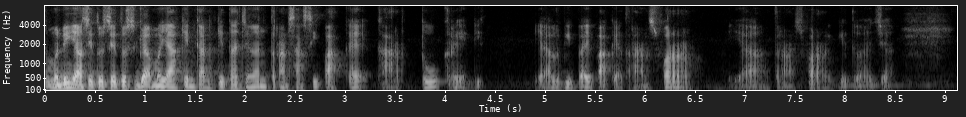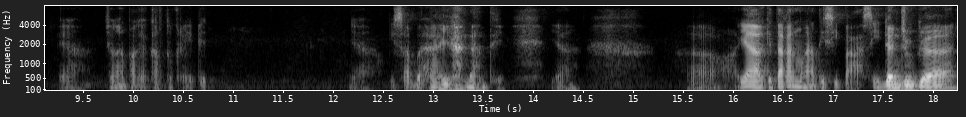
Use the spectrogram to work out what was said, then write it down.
Mending yang situs-situs nggak meyakinkan kita jangan transaksi pakai kartu kredit. Ya lebih baik pakai transfer ya transfer gitu aja. Ya jangan pakai kartu kredit. Ya bisa bahaya nanti ya. Uh, ya kita akan mengantisipasi. Dan juga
